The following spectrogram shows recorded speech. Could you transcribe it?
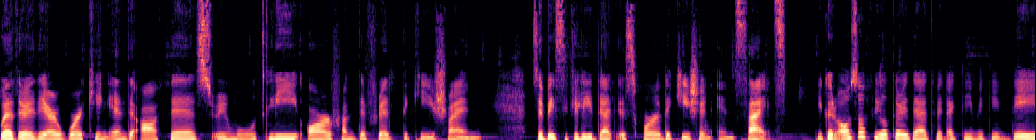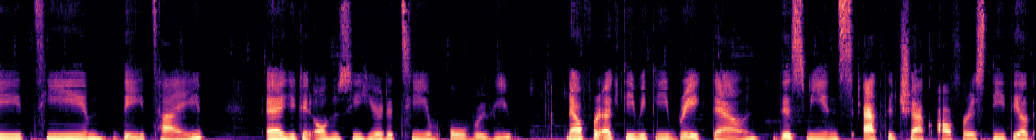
whether they are working in the office, remotely, or from different location. So basically that is for location insights. You can also filter that with activity date, team, day type, and you can also see here the team overview. Now for activity breakdown, this means ActivTrak offers detailed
